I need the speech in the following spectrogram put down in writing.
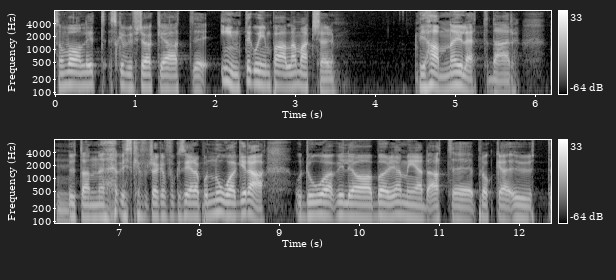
Som vanligt ska vi försöka att eh, inte gå in på alla matcher. Vi hamnar ju lätt där. Utan eh, vi ska försöka fokusera på några. Och då vill jag börja med att eh, plocka ut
